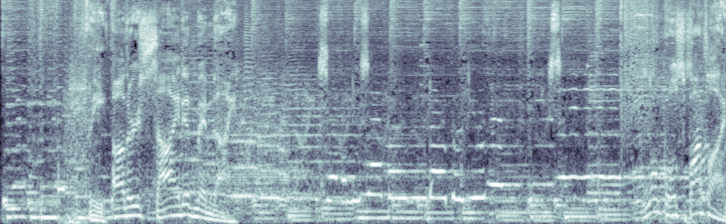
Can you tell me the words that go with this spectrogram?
The Other Side of Midnight. 77 WABC. Local Spotlight.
